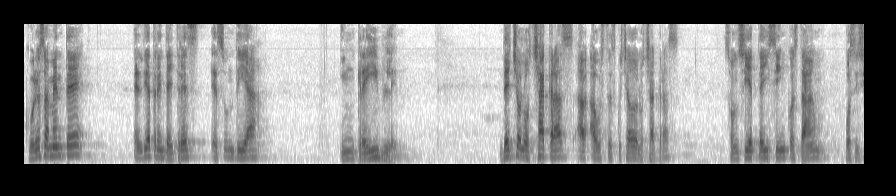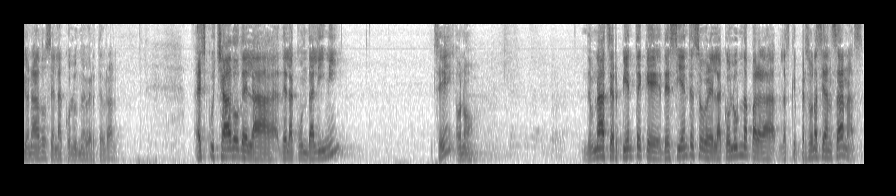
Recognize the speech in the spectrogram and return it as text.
Curiosamente, el día 33 es un día increíble. De hecho, los chakras, ¿ha usted escuchado de los chakras? son siete y cinco están posicionados en la columna vertebral. ¿Ha escuchado de la, de la kundalini? ¿Sí o no? De una serpiente que desciende sobre la columna para las que personas sean sanas.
